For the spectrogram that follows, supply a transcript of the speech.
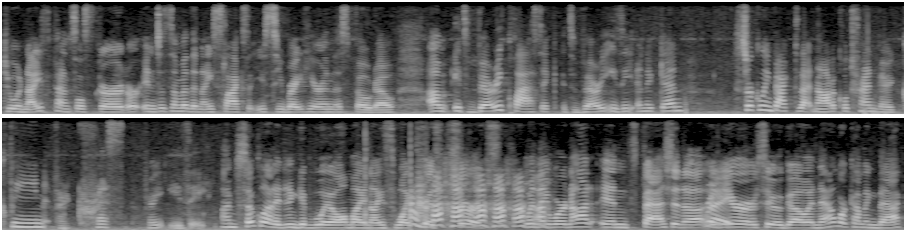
to a nice pencil skirt or into some of the nice slacks that you see right here in this photo. Um, it's very classic, it's very easy, and again, circling back to that nautical trend, very clean, very crisp, very easy. I'm so glad I didn't give away all my nice white crisp shirts when they were not in fashion uh, a, Right. a year or two ago, and now we're coming back.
